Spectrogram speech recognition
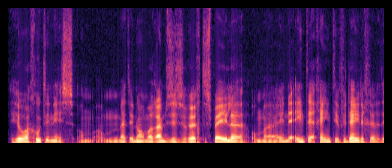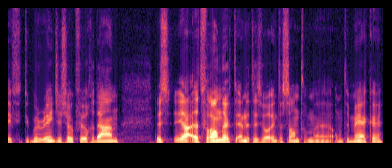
heel erg goed in is. Om, om, met enorme ruimtes in zijn rug te spelen. Om uh, in de 1 tegen 1 te verdedigen. Dat heeft hij natuurlijk bij Rangers ook veel gedaan. Dus ja, het verandert. En het is wel interessant om, om te merken.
